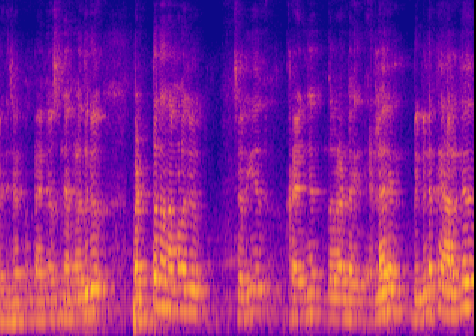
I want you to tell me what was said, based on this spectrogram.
ബെനിചേട്ടൻ കഴിഞ്ഞ ദിവസം ഞങ്ങളിതൊരു പെട്ടെന്ന് നമ്മളൊരു ചെറിയ കഴിഞ്ഞ എന്താ പറയണ്ട എല്ലാരും ബിബിനൊക്കെ അറിഞ്ഞത്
